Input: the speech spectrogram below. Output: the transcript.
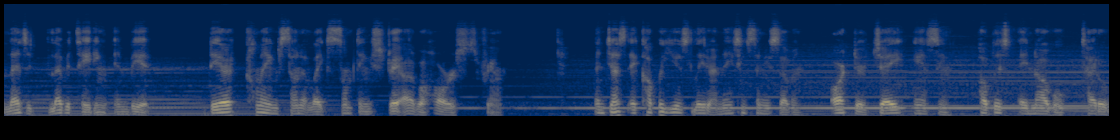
levitating in bed. Their claims sounded like something straight out of a horror film. And just a couple years later, in 1977, author Jay Anson published a novel titled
